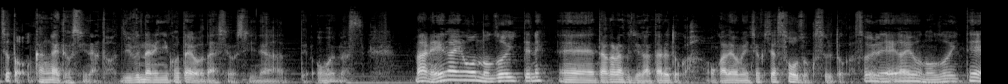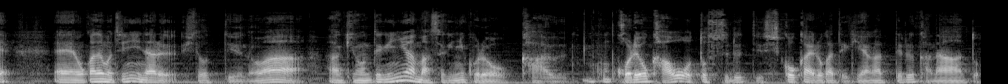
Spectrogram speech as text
ちょっと考えてほしいなと。自分なりに答えを出してほしいなって思います。まあ例外を除いてね、えー、宝くじが当たるとか、お金をめちゃくちゃ相続するとか、そういう例外を除いて、えー、お金持ちになる人っていうのは、あ基本的には真っ先にこれを買う。これを買おうとするっていう思考回路が出来上がってるかなと、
